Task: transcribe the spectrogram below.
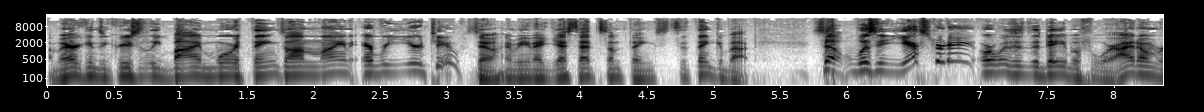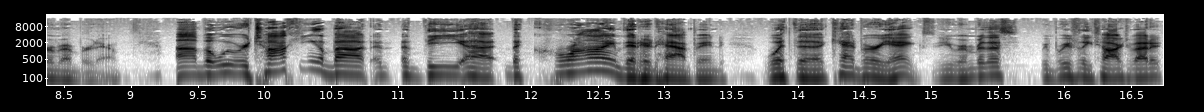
Americans increasingly buy more things online every year too. So, I mean, I guess that's some things to think about. So, was it yesterday or was it the day before? I don't remember now. Uh, but we were talking about uh, the uh, the crime that had happened with the Cadbury eggs. Do you remember this? We briefly talked about it.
